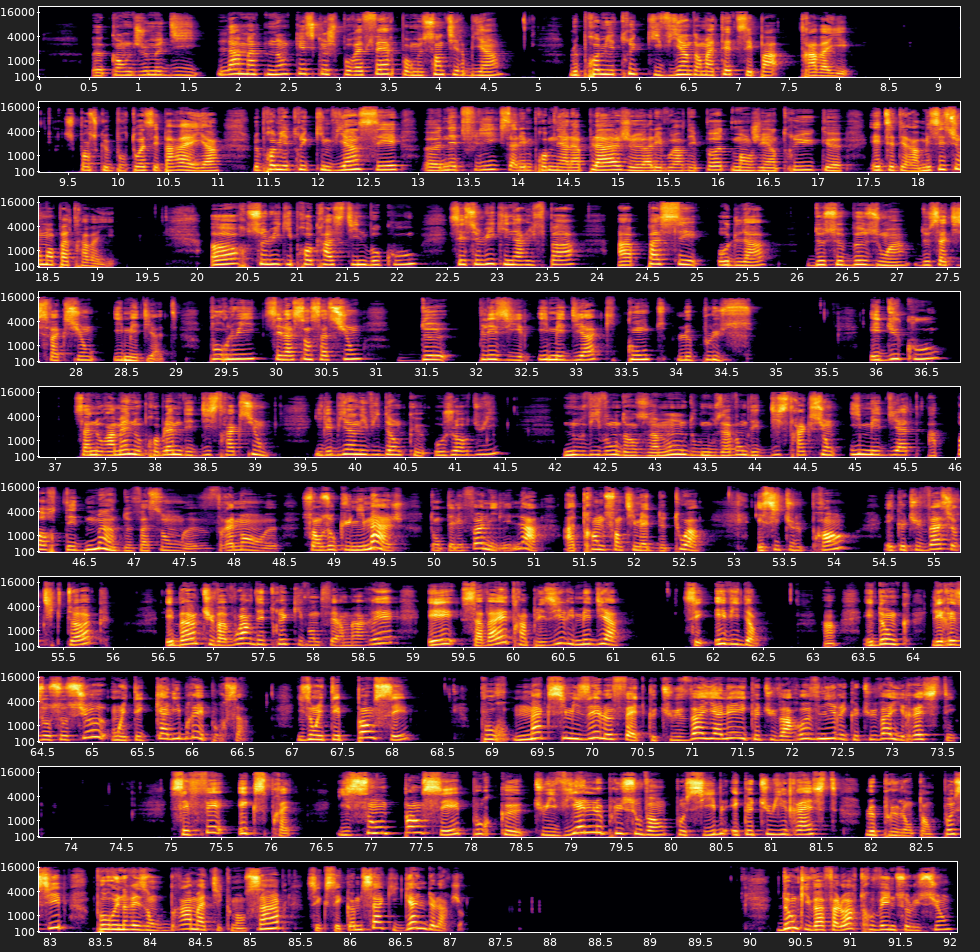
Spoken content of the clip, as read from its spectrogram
euh, quand je me dis là maintenant, qu'est-ce que je pourrais faire pour me sentir bien, le premier truc qui vient dans ma tête, c'est pas travailler. Je pense que pour toi c'est pareil. Hein. Le premier truc qui me vient c'est euh, Netflix, aller me promener à la plage, euh, aller voir des potes, manger un truc, euh, etc. Mais c'est sûrement pas travailler. Or, celui qui procrastine beaucoup, c'est celui qui n'arrive pas à passer au-delà de ce besoin de satisfaction immédiate. Pour lui, c'est la sensation de plaisir immédiat qui compte le plus. Et du coup, ça nous ramène au problème des distractions. Il est bien évident que aujourd'hui, nous vivons dans un monde où nous avons des distractions immédiates à portée de main de façon euh, vraiment euh, sans aucune image. Ton téléphone, il est là, à 30 cm de toi. Et si tu le prends et que tu vas sur TikTok, eh ben, tu vas voir des trucs qui vont te faire marrer et ça va être un plaisir immédiat. C'est évident. Hein. Et donc, les réseaux sociaux ont été calibrés pour ça. Ils ont été pensés pour maximiser le fait que tu vas y aller et que tu vas revenir et que tu vas y rester. C'est fait exprès. Ils sont pensés pour que tu y viennes le plus souvent possible et que tu y restes le plus longtemps possible pour une raison dramatiquement simple, c'est que c'est comme ça qu'ils gagnent de l'argent. Donc il va falloir trouver une solution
